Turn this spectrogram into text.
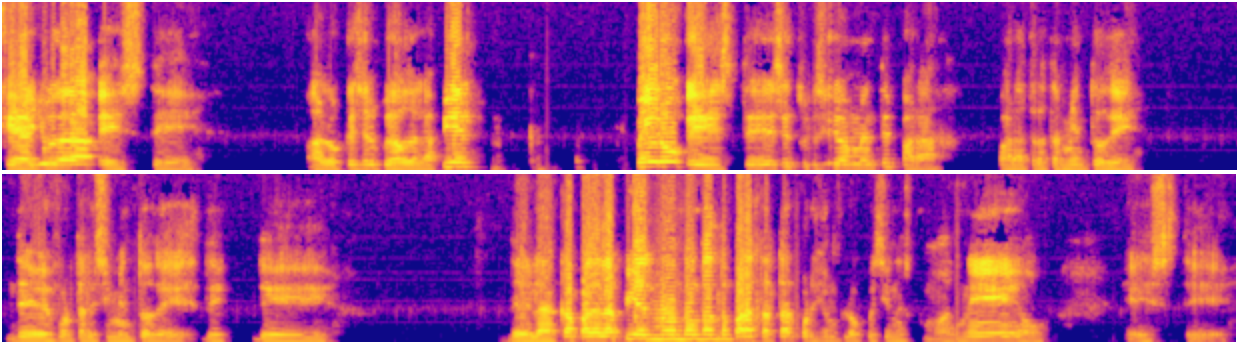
que ayuda este, a lo que es el cuidado de la piel, pero este, es exclusivamente para para tratamiento de, fortalecimiento de, la capa de la piel, no, tanto para tratar, por ejemplo, cuestiones como acné o este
